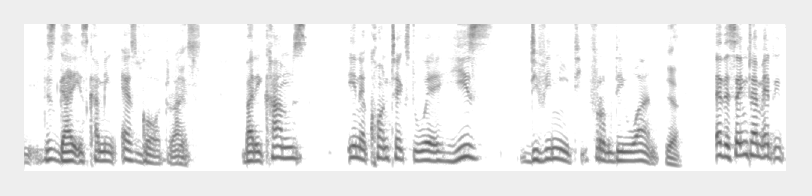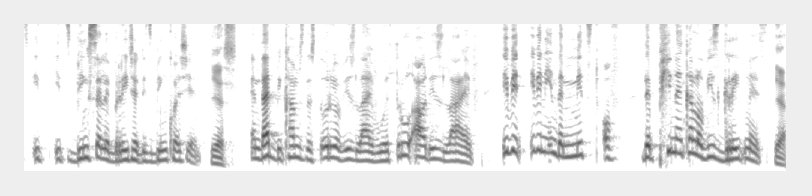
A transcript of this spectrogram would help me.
Mm. This guy is coming as God, right? Yes. But he comes in a context where his divinity from day one Yeah. at the same time it, it's it, it's being celebrated it's being questioned Yes. and that becomes the story of his life where throughout his life even even in the midst of the pinnacle of his greatness Yeah.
